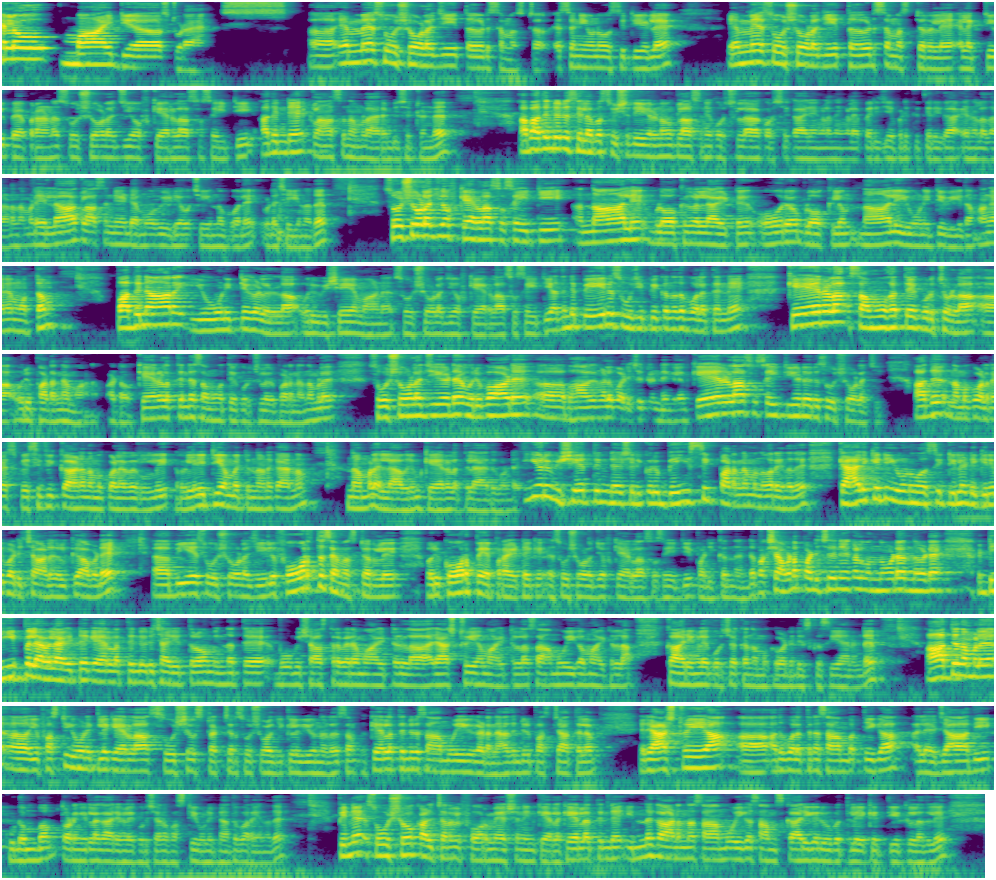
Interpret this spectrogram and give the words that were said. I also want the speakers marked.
Speaker 1: Hello, my dear students M A sociology third semester S N യൂണിവേഴ്സിറ്റിയിലെ M A sociology third സെമസ്റ്ററിലെ elective പേപ്പറാണ് sociology of Kerala society അതിന്റെ class നമ്മൾ ആരംഭിച്ചിട്ടുണ്ട്. അപ്പോൾ അതിന്റെ ഒരു സിലബസ് വിശദീകരണവും ക്ലാസ്സിനെ കുറിച്ചുള്ള കുറച്ച് കാര്യങ്ങൾ നിങ്ങളെ പരിചയപ്പെടുത്തി തരിക എന്നുള്ളതാണ് നമ്മുടെ എല്ലാ ക്ലാസ്സിന്റെയും ഡെമോ വീഡിയോ ചെയ്യുന്ന പോലെ ഇവിടെ ചെയ്യുന്നത്. സോഷ്യോളജി ഓഫ് കേരള സൊസൈറ്റി നാല് ബ്ലോക്കുകളിലായിട്ട് ഓരോ ബ്ലോക്കിലും നാല് യൂണിറ്റ് വീതം. അങ്ങനെ മൊത്തം പതിനാറ് യൂണിറ്റുകളുള്ള ഒരു വിഷയമാണ് സോഷ്യോളജി ഓഫ് കേരള സൊസൈറ്റി. അതിന്റെ പേര് സൂചിപ്പിക്കുന്നത് പോലെ തന്നെ കേരള സമൂഹത്തെക്കുറിച്ചുള്ള ഒരു പഠനമാണ് കേട്ടോ. കേരളത്തിന്റെ സമൂഹത്തെക്കുറിച്ചുള്ള ഒരു പഠനം. നമ്മൾ സോഷ്യോളജിയുടെ ഒരുപാട് ഭാഗങ്ങൾ പഠിച്ചിട്ടുണ്ടെങ്കിലും കേരള സൊസൈറ്റിയുടെ ഒരു സോഷ്യോളജി അത് നമുക്ക് വളരെ സ്പെസിഫിക് ആണ് നമുക്ക് വളരെ റിലേറ്റ് ചെയ്യാൻ പറ്റുന്നതാണ്. കാരണം നമ്മളെല്ലാവരും കേരളത്തിലായതുകൊണ്ട്. ഈ ഒരു വിഷയത്തിന്റെ ശരിക്കും ഒരു ബേസിക് പഠനം എന്ന് പറയുന്നത് കാലിക്കറ്റ് യൂണിവേഴ്സിറ്റിയിലെ ഡിഗ്രി പഠിച്ച ആളുകൾക്ക് അവിടെ ബി എ സോഷ്യോളജിയിൽ ഫോർത്ത് സെമസ്റ്ററിൽ ഒരു കോർ പേപ്പറായിട്ട് സോഷ്യോളജി ഓഫ് കേരള സൊസൈറ്റി പഠിക്കുന്നുണ്ട്. പക്ഷെ അവിടെ പഠിച്ചതിനേക്കാൾ ഒന്നുകൂടെ ഒന്നുകൂടെ ഡീപ്പ് ലെവലായിട്ട് കേരളത്തിന്റെ ഒരു ചരിത്രവും ഇന്നത്തെ ഭൂമിശാസ്ത്രപരമായിട്ടുള്ള രാഷ്ട്രീയമായിട്ടുള്ള സാമൂഹികമായിട്ടുള്ള കാര്യങ്ങളെക്കുറിച്ചൊക്കെ നമുക്ക് ഇവിടെ ഡിസ്കസ് ചെയ്യാനുണ്ട്. ആദ്യം നമ്മൾ ഫസ്റ്റ് യൂണിറ്റിൽ Kerala social structure sociological view എന്നുള്ളത് കേരളത്തിന്റെ ഒരു സാമൂഹിക ഘടന അതിന്റെ ഒരു പശ്ചാത്തലം രാഷ്ട്രീയ അതുപോലെ തന്നെ സാമ്പത്തിക അല്ലെ ജാതി കുടുംബം തുടങ്ങിയിട്ടുള്ള കാര്യങ്ങളെക്കുറിച്ചാണ് ഫസ്റ്റ് യൂണിറ്റിനകത്ത് പറയുന്നത്. പിന്നെ socio cultural formation in Kerala. കേരളത്തിന്റെ ഇന്ന് കാണുന്ന സാമൂഹിക സാംസ്കാരിക രൂപത്തിലേക്ക് എത്തിയിട്ടുള്ളതിൽ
